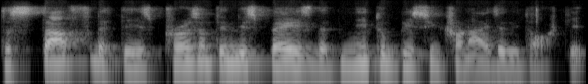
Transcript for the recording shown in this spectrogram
the stuff that is present in this space that need to be synchronized with ORCID.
